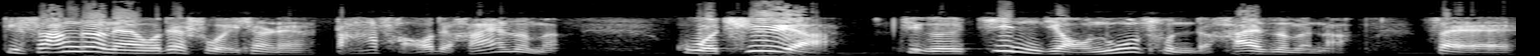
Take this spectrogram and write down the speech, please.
第三个呢，我再说一下呢，打草的孩子们，过去呀，这个近郊农村的孩子们呢，在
